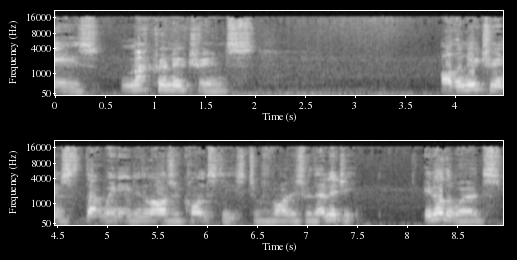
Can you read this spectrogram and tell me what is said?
is macronutrients are the nutrients that we need in larger quantities to provide us with energy. In other words,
